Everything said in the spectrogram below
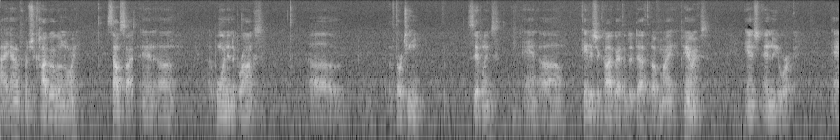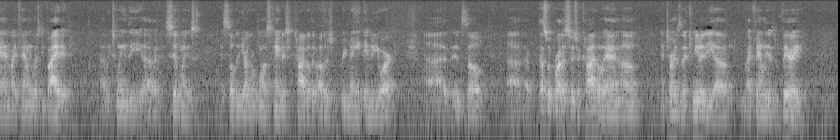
I am from Chicago, Illinois, South Side, and uh, born in the Bronx, uh, of 13 siblings, and uh, came to Chicago after the death of my parents in, in New York. And my family was divided uh, between the uh, siblings, and so the younger ones came to Chicago, the others remained in New York. Uh, and so uh, that's what brought us to Chicago, and um, in terms of the community, uh, my family is very,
